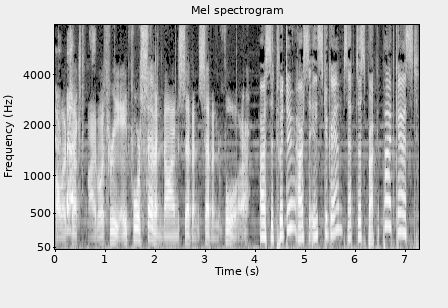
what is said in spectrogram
Call or text 503 847 9774. Arsa Twitter, Arsa Instagrams at the Sprocket Podcast.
